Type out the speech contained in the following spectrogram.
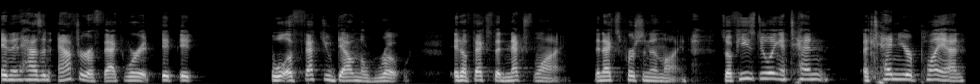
and it has an after effect where it it it will affect you down the road. It affects the next line, the next person in line. So if he's doing a 10 a 10 year plan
